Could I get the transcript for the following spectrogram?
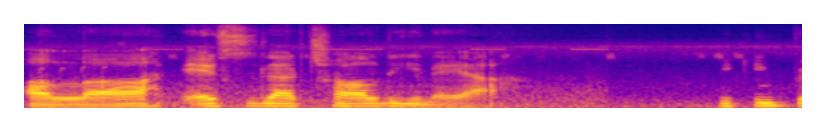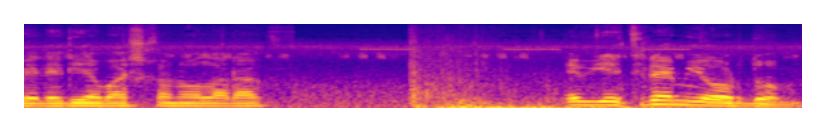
Allah evsizler çaldı yine ya. Viking belediye başkanı olarak ev getiremiyordum.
